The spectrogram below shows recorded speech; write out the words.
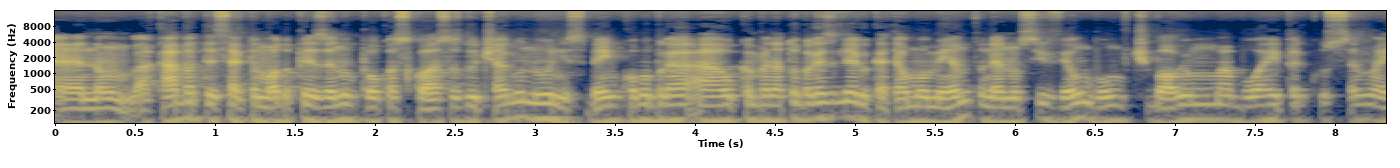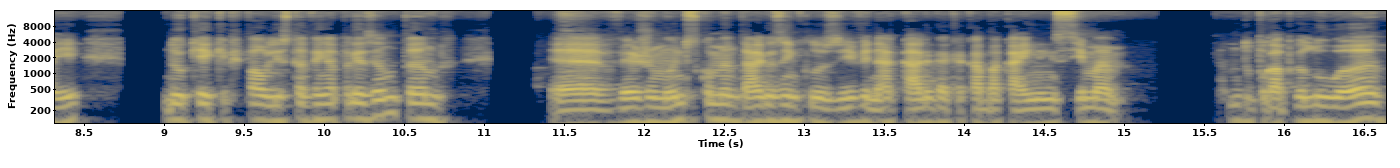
é, não acaba de certo modo pesando um pouco as costas do Thiago Nunes, bem como o Campeonato Brasileiro, que até o momento né, não se vê um bom futebol e uma boa repercussão aí do que a equipe paulista vem apresentando. É, vejo muitos comentários, inclusive, né, a carga que acaba caindo em cima do próprio Luan,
